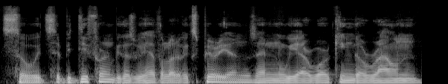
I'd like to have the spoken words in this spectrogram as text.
So it's a bit different because we have a lot of experience and we are working around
